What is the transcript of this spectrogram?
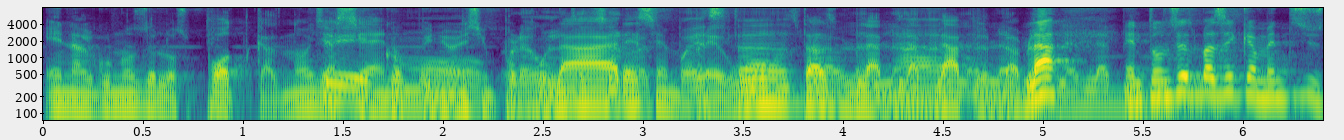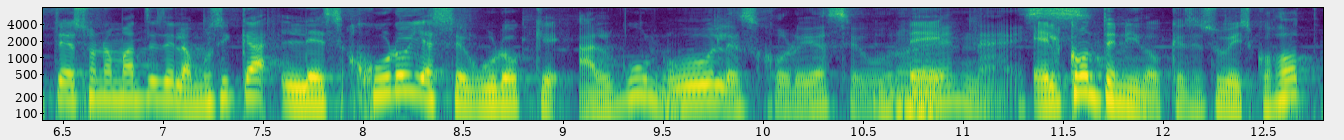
en algunos de los podcasts, ¿no? Ya Sí, sea en opiniones impopulares, en preguntas, bla, bla, bla, bla, bla, bla. Entonces, básicamente, si ustedes son amantes de la música, les juro y aseguro que alguno Uh, les juro y aseguro, de eh. Nice. el contenido que se sube a Disco Hot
